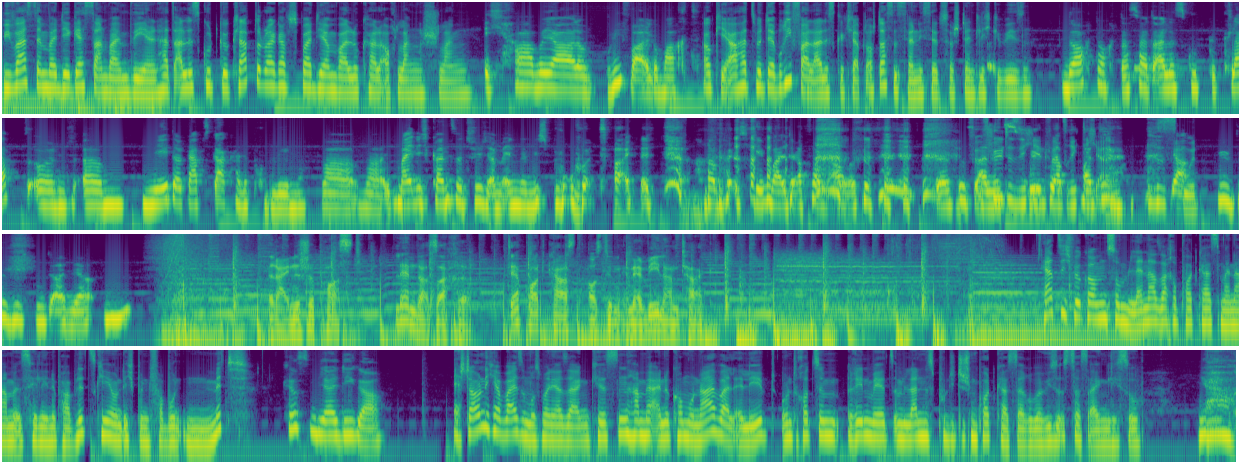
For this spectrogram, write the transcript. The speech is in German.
Wie war es denn bei dir gestern beim Wählen? Hat alles gut geklappt oder gab es bei dir im Wahllokal auch lange Schlangen? Ich habe ja eine Briefwahl gemacht. Okay, aber hat es mit der Briefwahl alles geklappt? Auch das ist ja nicht selbstverständlich gewesen. Doch, doch, das hat alles gut geklappt und ähm, nee, da gab es gar keine Probleme. War, war, ich meine, ich kann es natürlich am Ende nicht beurteilen, aber ich gehe mal davon aus. Dass es alles fühlte sich jedenfalls richtig hat. an. Das ist ja, gut. Fühlte sich gut an, ja. Mhm. Rheinische Post. Ländersache. Der Podcast aus dem NRW-Landtag. Herzlich willkommen zum Ländersache-Podcast. Mein Name ist Helene Pawlitzki und ich bin verbunden mit Kirsten Bialdiga. Erstaunlicherweise muss man ja sagen, Kirsten, haben wir eine Kommunalwahl erlebt und trotzdem reden wir jetzt im landespolitischen Podcast darüber. Wieso ist das eigentlich so? Ja,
